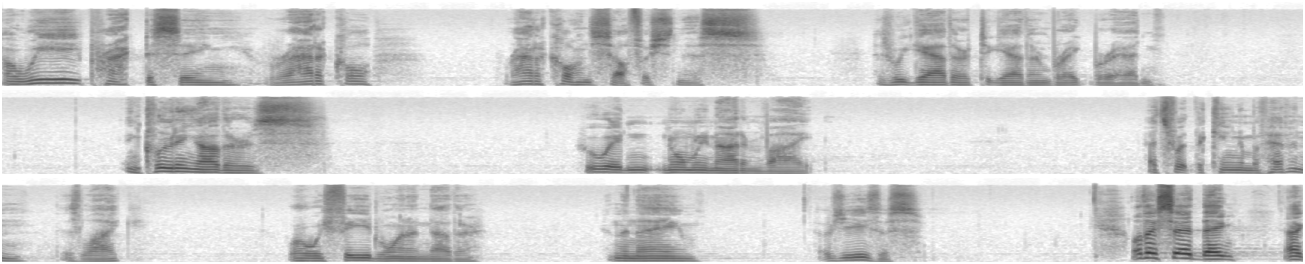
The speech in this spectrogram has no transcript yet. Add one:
Are we practicing radical, radical unselfishness as we gather together and break bread, including others who would normally not invite? That's what the kingdom of heaven is like, where we feed one another in the name of Jesus. Well, they said they, uh,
